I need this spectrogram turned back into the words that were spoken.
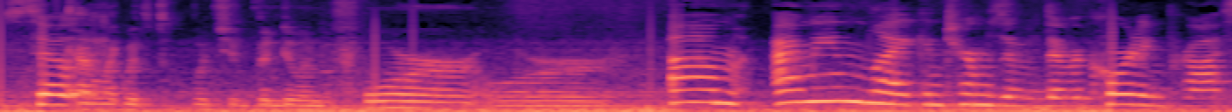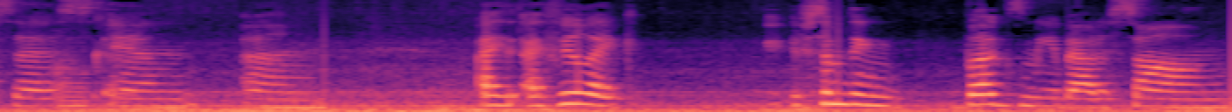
So Kind of like what, what you've been doing before, or um, I mean, like in terms of the recording process, Okay. and um, I, I feel like if something bugs me about a song,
